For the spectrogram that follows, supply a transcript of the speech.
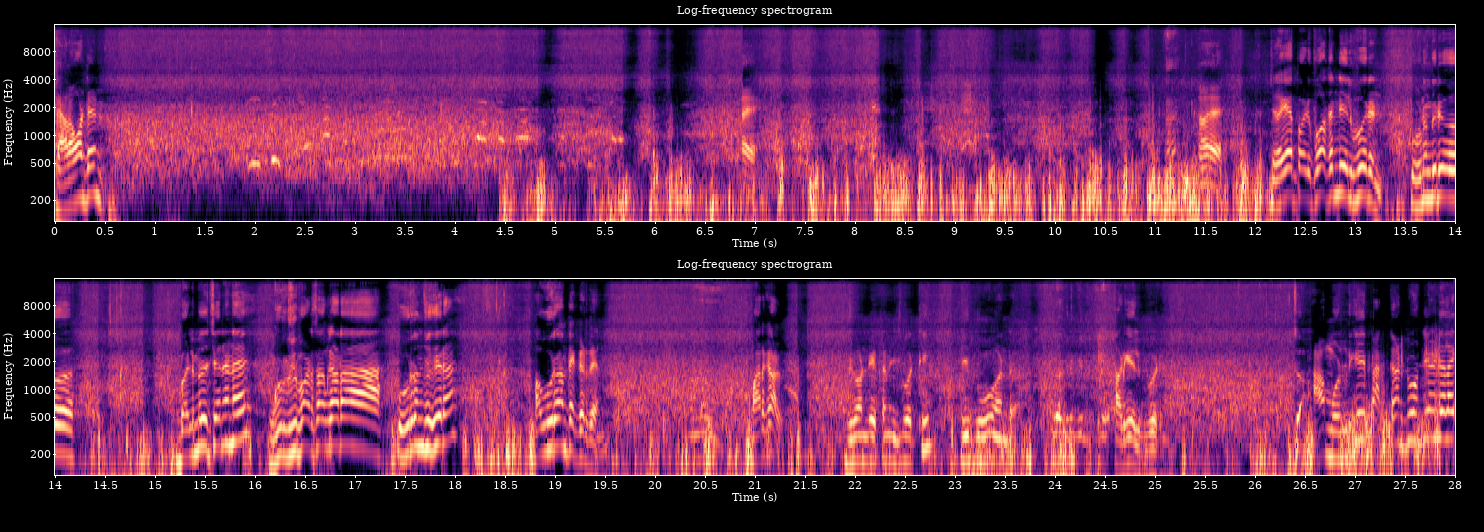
చాలా ఉంటాయండి. హాయ్ హాయ్ ఇలాగే పడిపోతండి వెళ్ళిపోరండి ఇప్పుడు మీరు బండి మీద వచ్చారండి గురుగులు పడసాలు కాడ ఊరని చూసారా? ఆ ఊరంతా ఇక్కడదండి మరకాడు ఇదిగోండి ఇక్కడి నుంచి పట్టి ఈ భూ అంట. అడిగి వెళ్ళిపోయాడు సో ఆ మొండికి పక్క అంటూ ఉంటాయండి ఇలా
